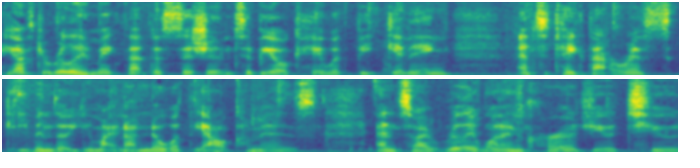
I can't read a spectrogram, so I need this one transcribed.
You have to really make that decision to be okay with beginning and to take that risk, even though you might not know what the outcome is. And so I really want to encourage you to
